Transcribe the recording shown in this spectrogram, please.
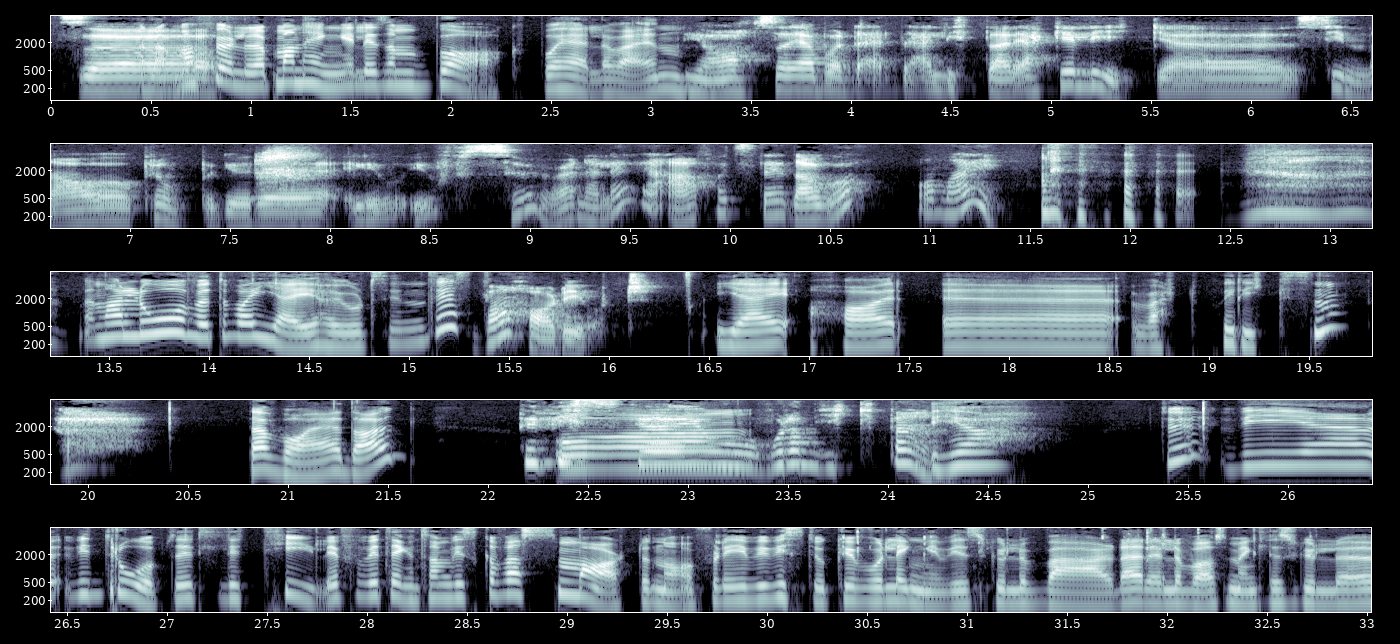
Så Man føler at man henger liksom bakpå hele veien. Ja, så jeg bare, det, er, litt der. Jeg er ikke like sinna og prompeguru Eller jo, jo, søren heller. Jeg er faktisk det i dag òg. Å nei. Men hallo, vet du hva jeg har gjort siden sist? Hva har du gjort? Jeg har eh, vært på Riksen. Der var jeg i dag. Det visste Og- jeg jo. Hvordan gikk det? Ja. Du, vi, eh, vi dro opp dit litt tidlig, for vi tenkte sånn, vi skal være smarte nå. Fordi vi visste jo ikke hvor lenge vi skulle være der, eller hva som egentlig skulle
